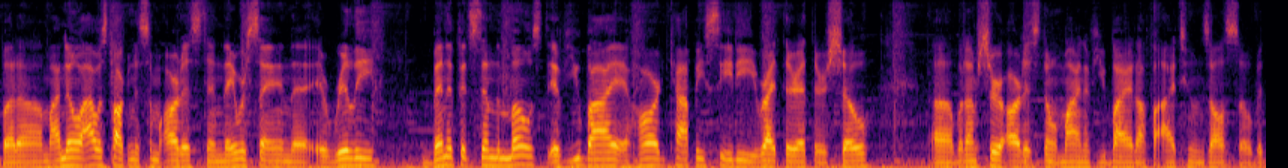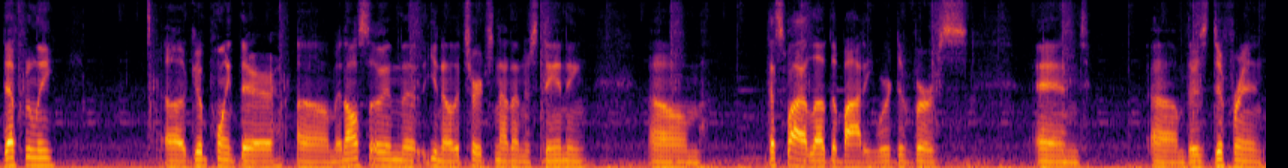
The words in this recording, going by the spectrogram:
But um, I know I was talking to some artists, and they were saying that it really benefits them the most if you buy a hard copy CD right there at their show. Uh, but I'm sure artists don't mind if you buy it off of iTunes also. But definitely uh, good point there. Um, and also in the you know the church not understanding. Um, that's why I love the body. We're diverse, and um, there's different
